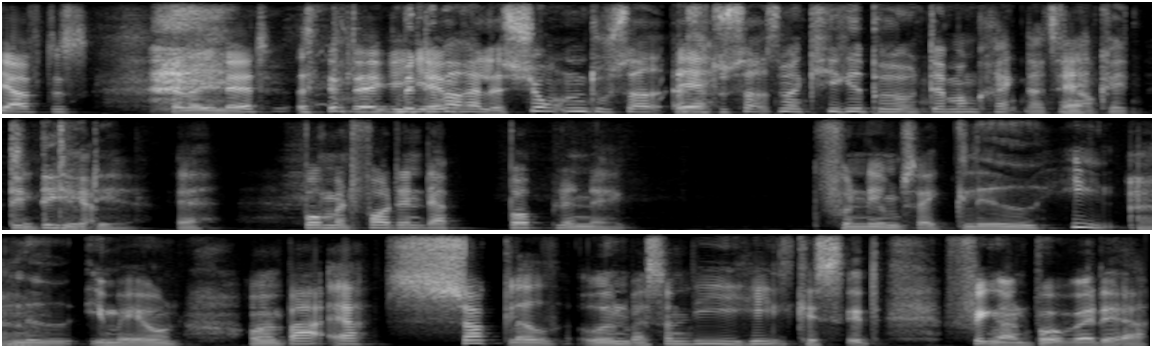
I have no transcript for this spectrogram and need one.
i aftes, eller i nat, da jeg gik Men det hjem? var relationen, du sad, altså Ja. du sad simpelthen og kiggede på dem omkring dig og tænkte, okay, det er det er her. det her. Ja. Hvor man får den der boblende fornemmelse af glæde helt Ja. ja. ned i maven, og man bare er så glad, uden man sådan lige helt kan sætte fingeren på, hvad det er.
